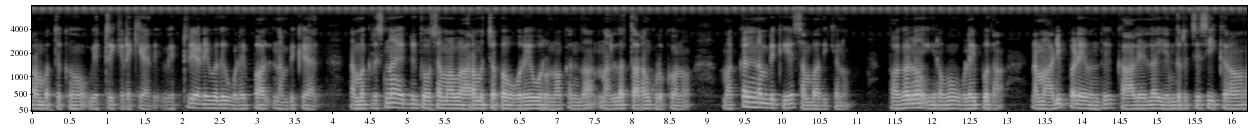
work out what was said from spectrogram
ஆரம்பத்துக்கும் வெற்றி கிடைக்காது. வெற்றி அடைவது உழைப்பால் நம்பிக்கையால். நம்ம கிருஷ்ணா இட்லி தோசை மாவு ஆரம்பித்தப்போ ஒரே ஒரு நோக்கம்தான். நல்ல தரம் கொடுக்கணும். மக்கள் நம்பிக்கையை சம்பாதிக்கணும். பகலும் இரவும் உழைப்பு தான். நம்ம அடிப்படை வந்து காலையில் எந்திரிச்சு சீக்கிரம்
